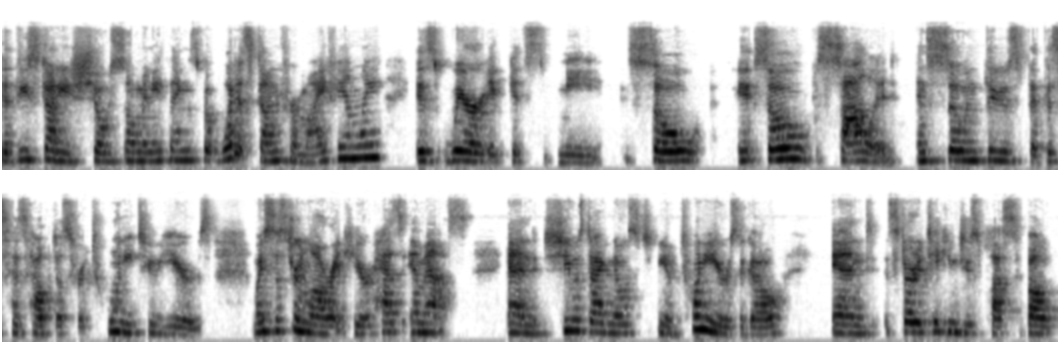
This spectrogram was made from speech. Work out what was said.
that these studies show so many things, but what it's done for my family is where it gets me so it's so solid and so enthused that this has helped us for 22 years. My sister-in-law right here has MS And she was diagnosed, you know, 20 years ago and started taking Juice Plus about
